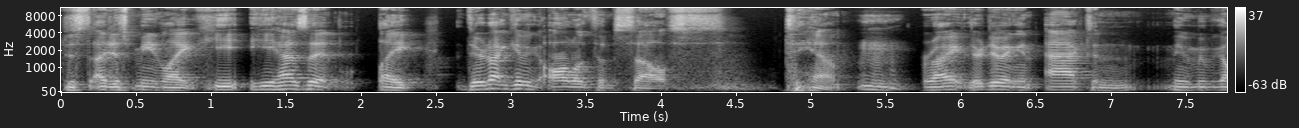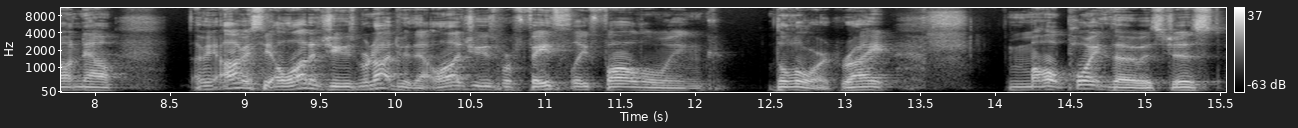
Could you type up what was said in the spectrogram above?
just I just mean like he he hasn't like they're not giving all of themselves to him, Mhm. right? They're doing an act and maybe moving on. Now, I mean, obviously, a lot of Jews were not doing that. A lot of Jews were faithfully following the Lord, right? My whole point, though, is just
